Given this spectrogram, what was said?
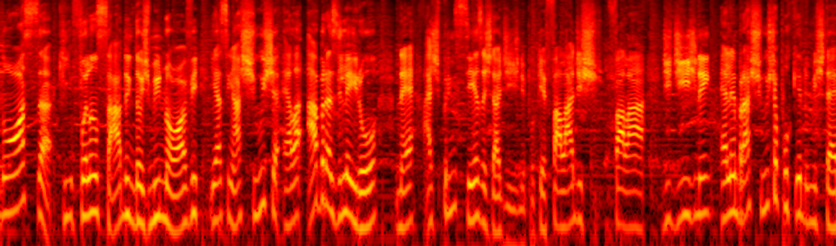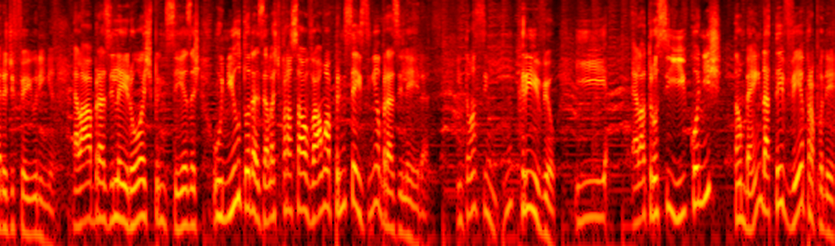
Nossa, que foi lançado em 2009 e assim, a Xuxa, ela abrasileirou, né, as princesas da Disney, porque falar de falar de Disney é lembrar Xuxa porque do Mistério de Feiurinha. Ela abrasileirou as princesas, uniu todas elas para salvar uma princesinha brasileira. Então assim, incrível. E ela trouxe ícones também da TV para poder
